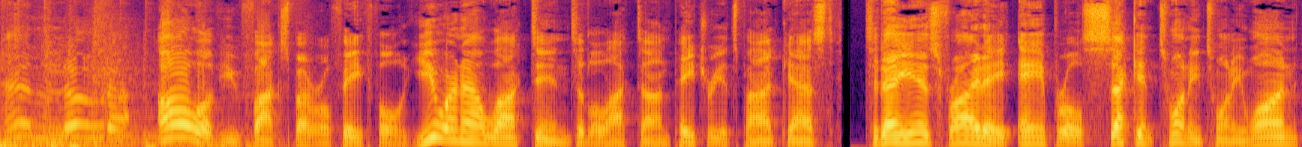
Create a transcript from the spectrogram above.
Hello to all of you Foxborough faithful. You are now locked in to the Locked On Patriots podcast. Today is Friday, April 2nd, 2021,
